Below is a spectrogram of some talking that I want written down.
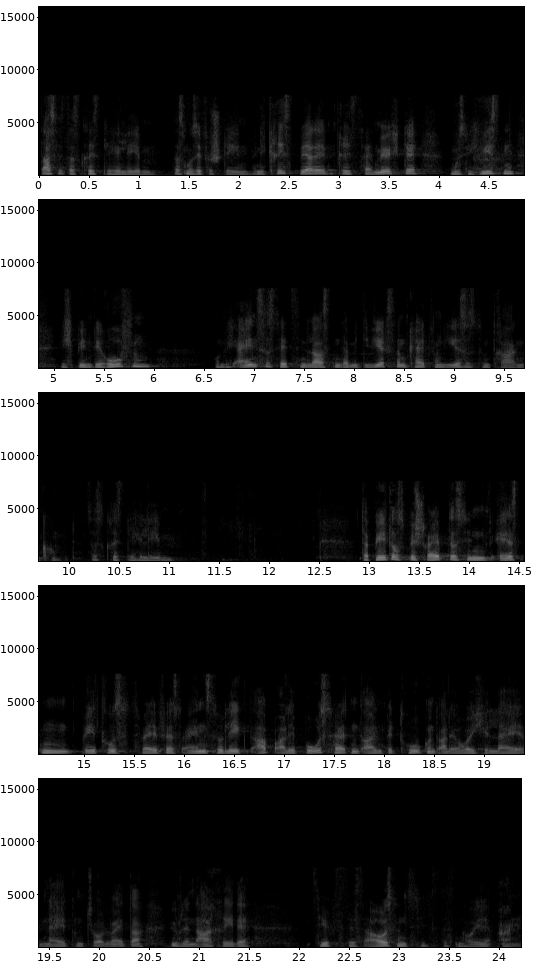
Das ist das christliche Leben. Das muss ich verstehen. Wenn ich Christ werde, Christ sein möchte, muss ich wissen, ich bin berufen, um mich einzusetzen lassen, damit die Wirksamkeit von Jesus zum Tragen kommt. Das ist das christliche Leben. Der Petrus beschreibt das in 1. Petrus 2, Vers 1, so legt ab alle Bosheit und allen Betrug und alle Heuchelei, Neid und so weiter, üble Nachrede, zieht das aus und zieht das Neue an.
